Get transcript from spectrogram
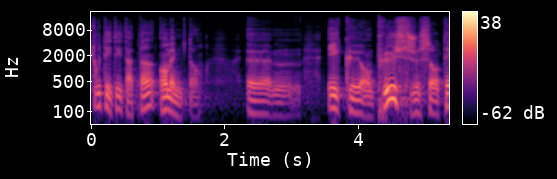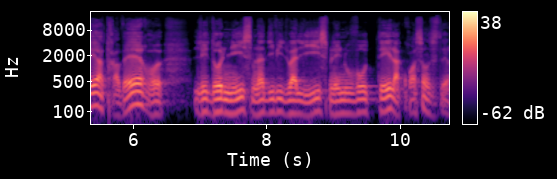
Tout était atteint en même temps. Euh, et que en plus, je sentais à travers euh, l'hédonisme, l'individualisme, les nouveautés, la croissance, etc.,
